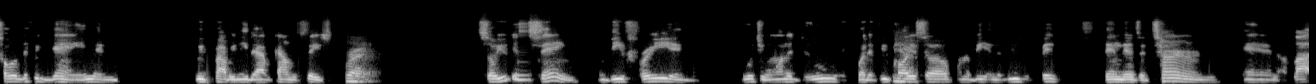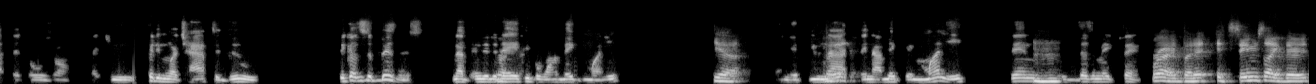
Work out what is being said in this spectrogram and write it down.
total different game, and we probably need to have a conversation. Right. So you can sing and be free and do what you want to do. But if you call Yeah. yourself want to be in the music business, then there's a turn and a lot that goes on that you pretty much have to do because it's a business. And at the end of the day, people want to make money. Yeah. And if you're not, they're not making money, then Mhm. it doesn't make sense. Right, but it, it seems like there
